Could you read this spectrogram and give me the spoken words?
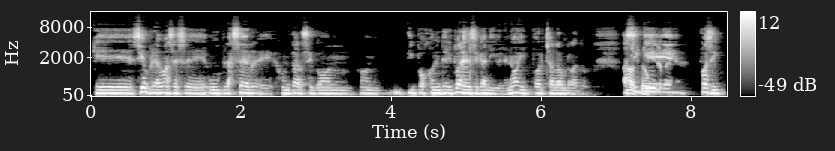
que siempre además es eh, un placer eh, juntarse con, con, tipos, con intelectuales de ese calibre, ¿no? Y poder charlar un rato. Así que fue así.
